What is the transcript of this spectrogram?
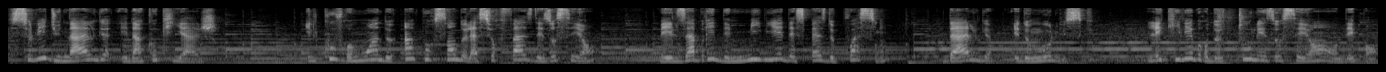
celui d'une algue et d'un coquillage. Ils couvrent moins de 1% de la surface des océans, mais ils abritent des milliers d'espèces de poissons, d'algues et de mollusques. L'équilibre de tous les océans en dépend.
